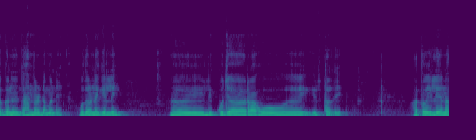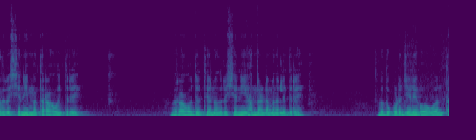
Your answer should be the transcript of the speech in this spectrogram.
ಲಗ್ನದಿಂದ ಹನ್ನೆರಡು ಮನೆ. ಉದಾಹರಣೆಗೆ ಇಲ್ಲಿ ಇಲ್ಲಿ ಕುಜ ರಾಹು ಇರ್ತದೆ. ಅಥವಾ ಇಲ್ಲಿ ಏನಾದರೂ ಶನಿ ಮತ್ತು ರಾಹು ಇದ್ದರೆ ರಾಹು ಜೊತೆ ಏನಾದರೂ ಶನಿ ಹನ್ನೆರಡು ಮನೆಯಲ್ಲಿದ್ದರೆ ಅದು ಕೂಡ ಜೈಲಿಗೆ ಹೋಗುವಂಥ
